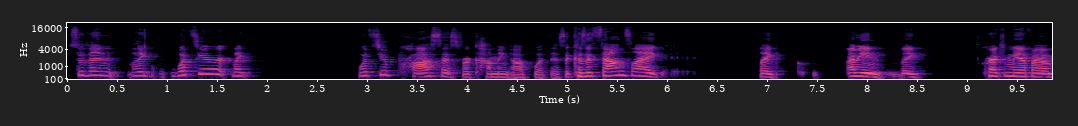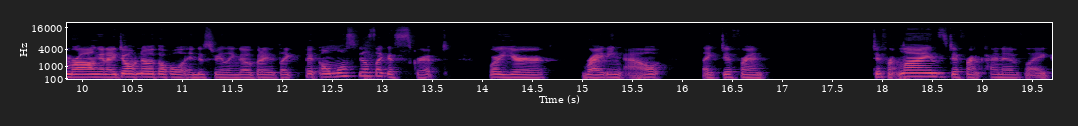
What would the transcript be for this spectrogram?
So then, like, what's your like, what's your process for coming up with this? Because it sounds like, like, I mean, like, correct me if I'm wrong, and I don't know the whole industry lingo, but it like it almost feels like a script where you're writing out like different different lines, different kind of like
